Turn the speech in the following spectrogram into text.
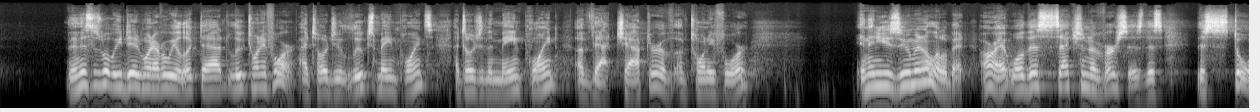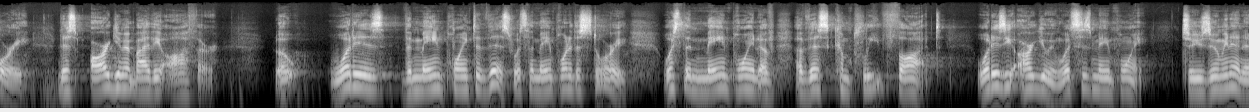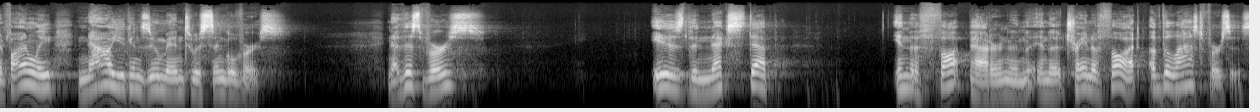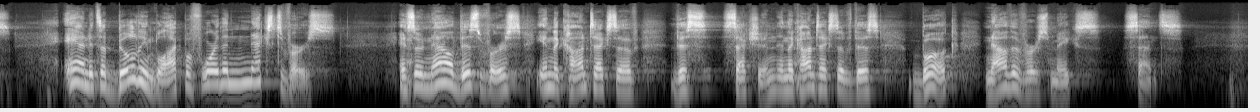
Then this is what we did whenever we looked at Luke 24. I told you Luke's main points. I told you the main point of that chapter of, of 24. And then you zoom in a little bit. All right, well, this section of verses, this, this story, this argument by the author, uh, what is the main point of this? What's the main point of the story? What's the main point of, of this complete thought? What is he arguing? What's his main point? So you're zooming in. And finally, now you can zoom in to a single verse. Now, this verse is the next step in the thought pattern, in the, in the train of thought of the last verses. And it's a building block before the next verse. And so now, this verse, in the context of this section, in the context of this book, now the verse makes sense.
